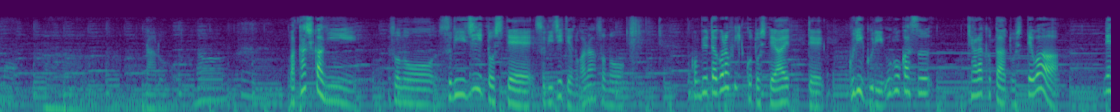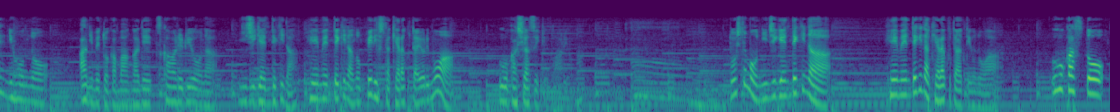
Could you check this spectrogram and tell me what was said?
うんなるほどな。うん。まあ確かに、その 3G として、3G っていうのかな、そのコンピュータグラフィックとしてあえてグリグリ動かすキャラクターとしては、ね、日本のアニメとか漫画で使われるような二次元的な、平面的なのっぺりしたキャラクターよりもは動かしやすいっていうのはあるよな。どうしても二次元的な、平面的なキャラクターっていうのは、動かすと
